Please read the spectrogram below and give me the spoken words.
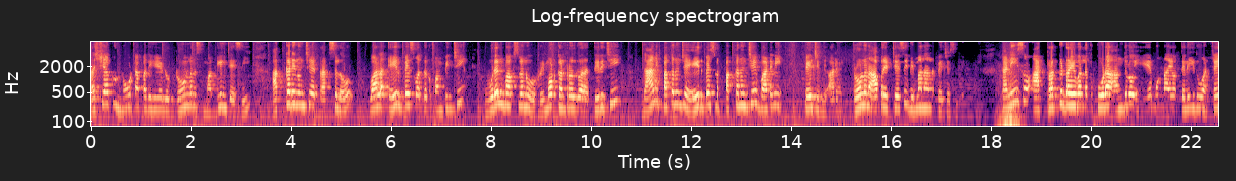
రష్యాకు నూట పదిహేడు డ్రోన్లను స్మగ్లింగ్ చేసి అక్కడి నుంచే ట్రక్స్లో వాళ్ళ ఎయిర్ బేస్ వద్దకు పంపించి వుడెన్ బాక్స్లను రిమోట్ కంట్రోల్ ద్వారా తెరిచి దాని పక్క నుంచే ఎయిర్ బేస్ల పక్క నుంచే వాటిని పేల్చింది. వాటిని డ్రోన్లను ఆపరేట్ చేసి విమానాలను పేల్చేసింది. కనీసం ఆ ట్రక్ డ్రైవర్లకు కూడా అందులో ఏమున్నాయో తెలియదు అంటే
